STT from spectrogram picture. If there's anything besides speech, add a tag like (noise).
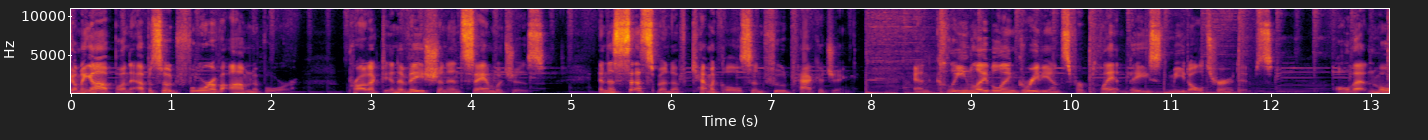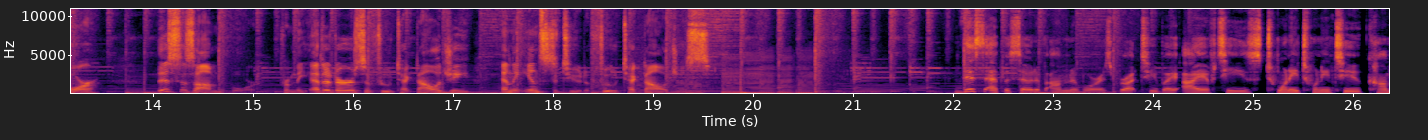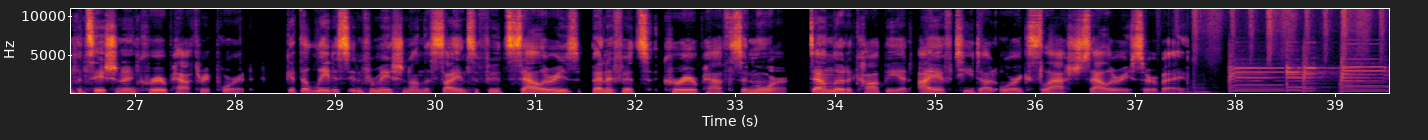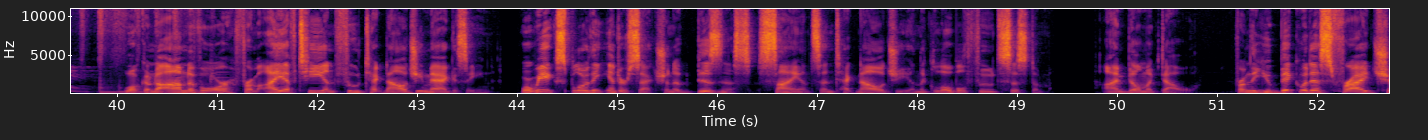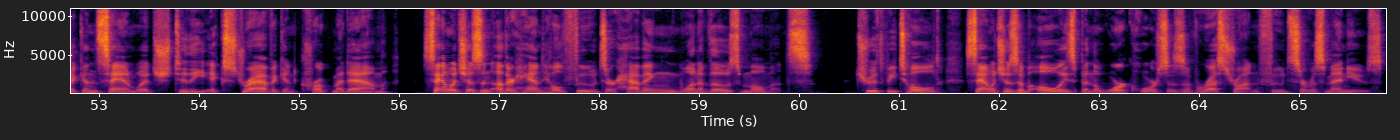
Coming up on episode 4 of Omnivore product innovation in sandwiches, an assessment of chemicals in food packaging, and clean label ingredients for plant based meat alternatives. All that and more. This is Omnivore from the editors of Food Technology and the Institute of Food Technologists. This episode of Omnivore is brought to you by IFT's 2022 Compensation and Career Path Report. Get the latest information on the science of food's salaries, benefits, career paths, and more. Download a copy at ift.org/slash salary survey. Welcome to Omnivore from IFT and Food Technology Magazine, where we explore the intersection of business, science, and technology in the global food system. I'm Bill McDowell. From the ubiquitous fried chicken sandwich to the extravagant croque madame, sandwiches and other handheld foods are having one of those moments. Truth be told, sandwiches have always been the workhorses of restaurant and food service menus.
